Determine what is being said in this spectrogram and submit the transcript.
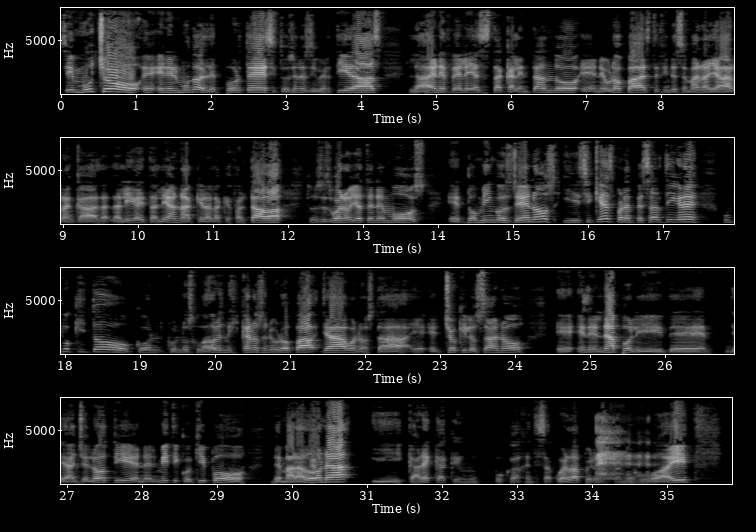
Sí, mucho eh, en el mundo del deporte, situaciones divertidas. La NFL ya se está calentando. En Europa este fin de semana ya arranca la, liga italiana, que era la que faltaba. Entonces, bueno, ya tenemos eh, domingos llenos. Y si quieres, para empezar, Tigre, un poquito con, con los jugadores mexicanos en Europa. Ya, bueno, está eh, el Chucky Lozano en el Napoli de, de Angelotti, en el mítico equipo de Maradona y Careca, que un poca gente se acuerda, pero también jugó ahí.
